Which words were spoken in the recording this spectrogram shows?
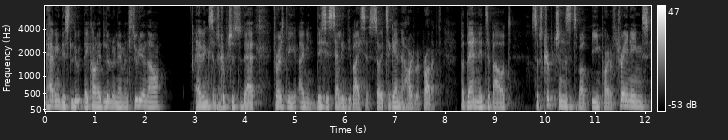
having this they call it Lululemon Studio now, having subscriptions to that. Firstly, I mean this is selling devices, so it's again a hardware product. But then it's about subscriptions. It's about being part of trainings.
